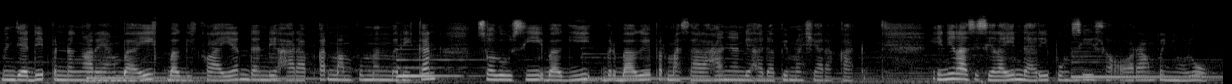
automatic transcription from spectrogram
menjadi pendengar yang baik bagi klien dan diharapkan mampu memberikan solusi bagi berbagai permasalahan yang dihadapi masyarakat. Inilah sisi lain dari fungsi seorang penyuluh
